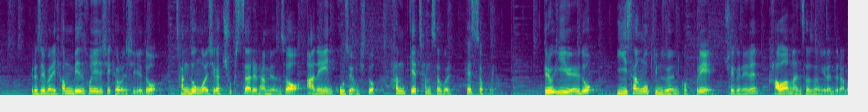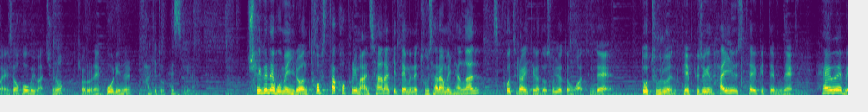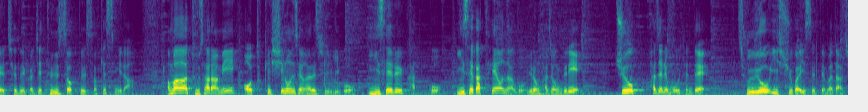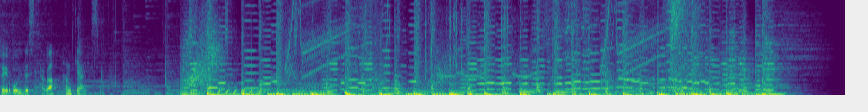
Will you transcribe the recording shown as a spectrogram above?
그래서 이번에 현빈 손예진 씨 결혼식에도 장동건 씨가 축사를 하면서 아내인 고소영 씨도 함께 참석을 했었고요. 그리고 이 외에도 이상우 김소연 커플이 최근에는 가와만서성이라는 드라마에서 호흡을 맞춘 후 결혼에 골인을 하기도 했습니다. 최근에 보면 이런 톱스타 커플이 많지 않았기 때문에 두 사람을 향한 스포트라이트가 더 쏠렸던 것 같은데 또 둘은 대표적인 한류 스타였기 때문에 해외 매체들까지 들썩들썩했습니다. 아마 두 사람이 어떻게 신혼생활을 즐기고 2세를 갖고 2세가 태어나고 이런 과정들이 쭉 화제를 모을 텐데 주요 이슈가 있을 때마다 저희 올드스타가 함께 하겠습니다.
